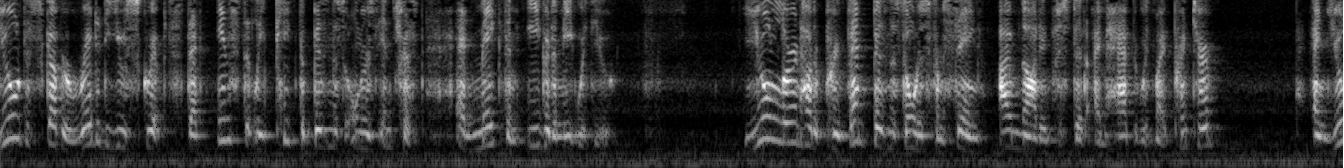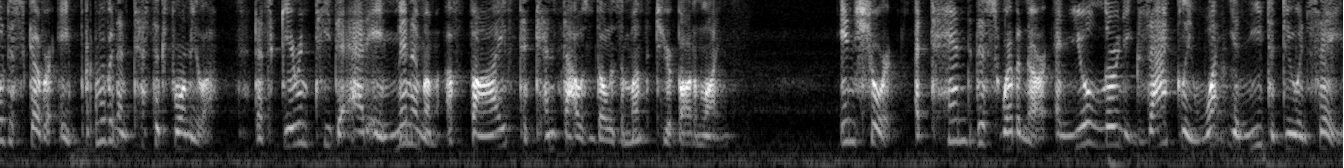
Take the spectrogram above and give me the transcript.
You'll discover ready to use scripts that instantly pique the business owner's interest and make them eager to meet with you. You'll learn how to prevent business owners from saying, I'm not interested, I'm happy with my printer. And you'll discover a proven and tested formula that's guaranteed to add a minimum of five to ten thousand dollars a month to your bottom line. In short, attend this webinar and you'll learn exactly what you need to do and say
